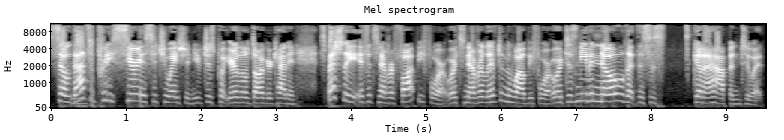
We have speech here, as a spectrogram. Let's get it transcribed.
So mm-hmm. that's a pretty serious situation you've just put your little dog or cat in, especially if it's never fought before or it's never lived in the wild before or it doesn't even know that this is going to happen to it.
